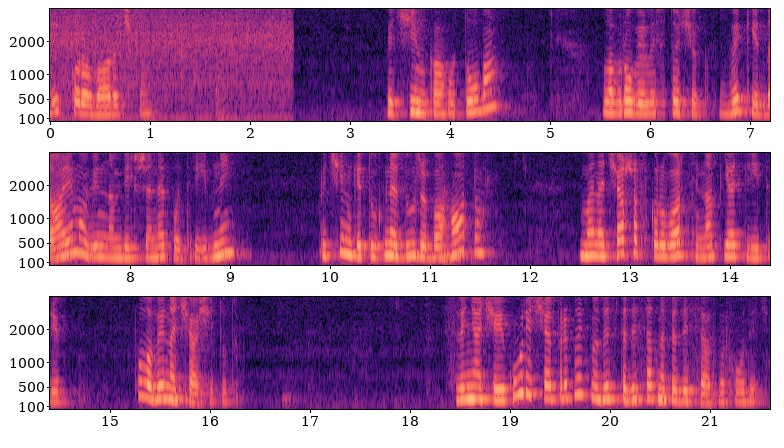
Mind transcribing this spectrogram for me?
зі скороварочки. Печінка готова. Лавровий листочок викидаємо, він нам більше не потрібний. Печінки тут не дуже багато. У мене чаша в скороварці на 5 літрів. Половина чаші тут. Свиняча і куряча приблизно десь 50 на 50 виходить.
